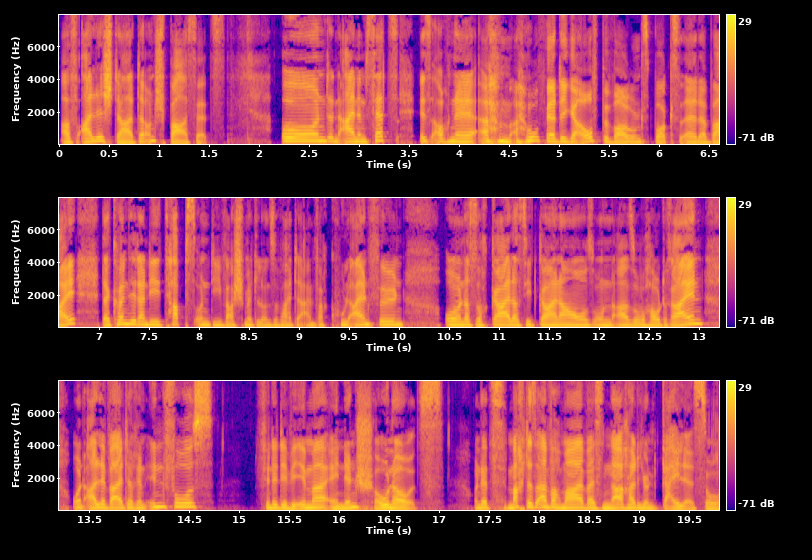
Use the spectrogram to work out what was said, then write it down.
auf alle Starter- und Sparsets. Und in einem Set ist auch eine ähm, hochwertige Aufbewahrungsbox äh, dabei. Da könnt ihr dann die Tabs und die Waschmittel und so weiter einfach cool einfüllen. Und das ist auch geil, das sieht geil aus und also haut rein. Und alle weiteren Infos findet ihr wie immer in den Show Notes. Und jetzt macht es einfach mal, weil es nachhaltig und geil ist. So.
